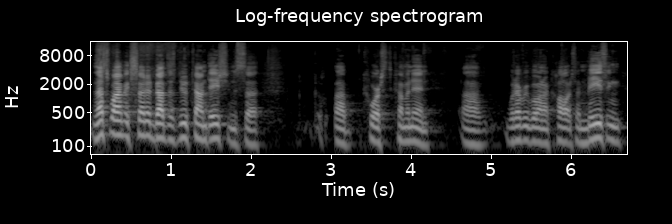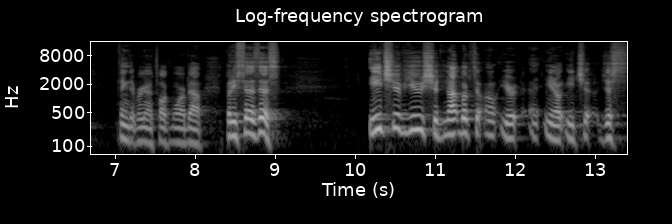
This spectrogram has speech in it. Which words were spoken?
And that's why I'm excited about this new Foundations uh, uh, course coming in, uh, whatever we want to call it. It's an amazing thing that we're going to talk more about. But he says this each of you should not look to your, you know, each just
